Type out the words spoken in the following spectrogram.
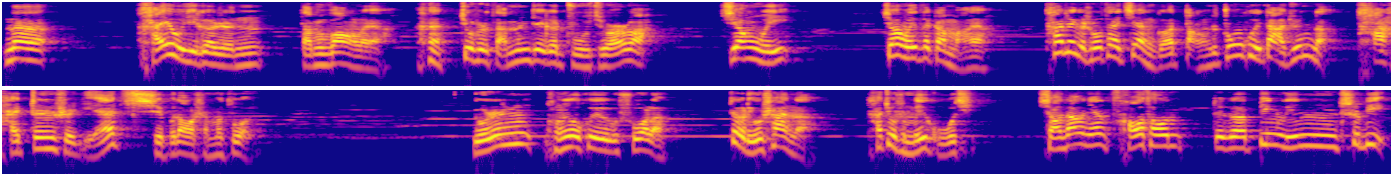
那还有一个人，咱们忘了呀，就是咱们这个主角吧，姜维。姜维在干嘛呀？他这个时候在剑阁挡着钟会大军呢，他还真是也起不到什么作用。有人朋友会说了，这个刘禅呢，他就是没骨气。想当年曹操这个兵临赤壁，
